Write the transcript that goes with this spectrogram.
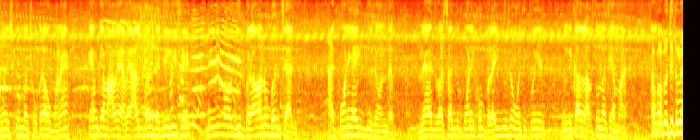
હું સ્કૂલમાં છોકરાઓ ભણે કેમ કેમ આવે હવે હાલ બંધ છે ડેરી છે. ડેરીમાં દૂધ ભરાવાનું બંધ છે આજ. આજ પાણી આવી ગયું છે અંદર. ને આજ વરસાદનું પાણી ખૂબ ભરાઈ ગયું છે અહીંથી કોઈ નિકાલ લાવતું નથી અમારે. આ બાબતે તમે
